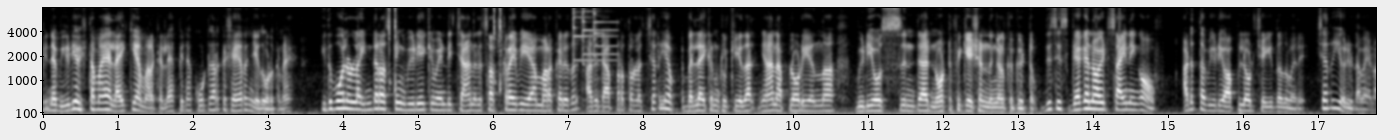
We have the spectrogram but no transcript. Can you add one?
പിന്നെ വീഡിയോ ഇഷ്ടമായ ലൈക്ക് ചെയ്യാൻ മറക്കല്ലേ? പിന്നെ കൂട്ടുകാർക്ക് ഷെയറും ചെയ്ത് കൊടുക്കണേ. ഇതുപോലുള്ള ഇൻട്രസ്റ്റിംഗ് വീഡിയോയ്ക്ക് വേണ്ടി ചാനൽ സബ്സ്ക്രൈബ് ചെയ്യാൻ മറക്കരുത്. അതിന്റെ അപ്പുറത്തുള്ള ചെറിയ ബെല്ലൈക്കൺ ക്ലിക്ക് ചെയ്താൽ ഞാൻ അപ്ലോഡ് ചെയ്യുന്ന വീഡിയോസിന്റെ നോട്ടിഫിക്കേഷൻ നിങ്ങൾക്ക് കിട്ടും. ദിസ് ഇസ് ഗഗനോയിഡ് സൈനിങ് ഓഫ് അടുത്ത വീഡിയോ അപ്ലോഡ് ചെയ്യുന്നത് വരെ ചെറിയൊരു ഇടവേള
